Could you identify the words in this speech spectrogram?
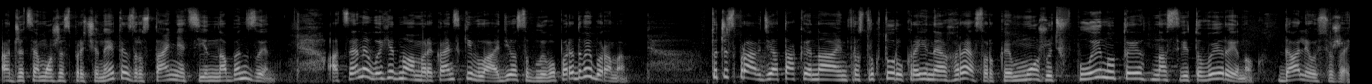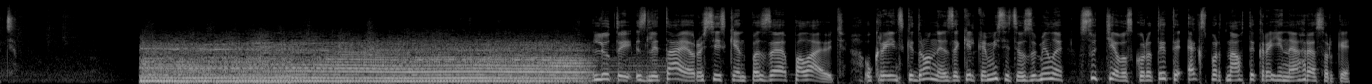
адже це може спричинити зростання цін на бензин. А це невигідно американській владі, особливо перед виборами. То чи справді атаки на інфраструктуру країни-агресорки можуть вплинути на світовий ринок? Далі у сюжеті. Лютий злітає, російські НПЗ палають. Українські дрони за кілька місяців зуміли суттєво скоротити експорт нафти країни-агресорки.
